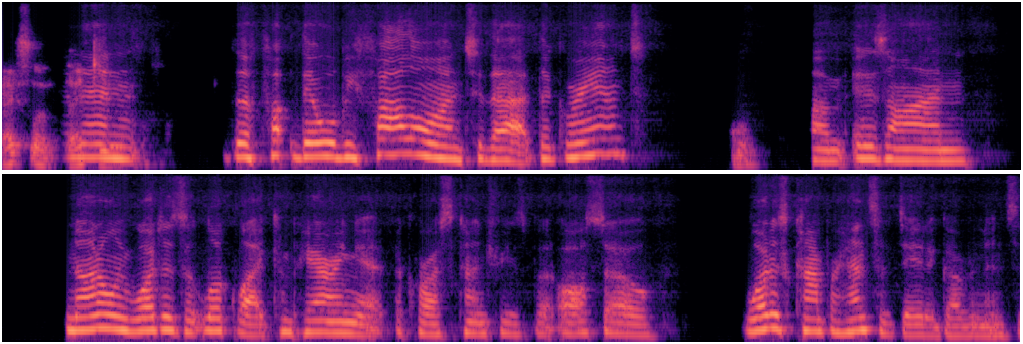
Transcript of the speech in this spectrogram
Excellent. And Thank you. then the, there will be follow-on to that. The grant um, is on not only what does it look like comparing it across countries, but also what is comprehensive data governance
